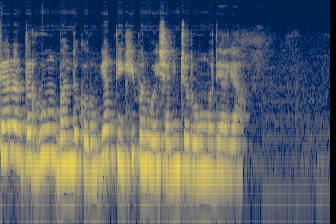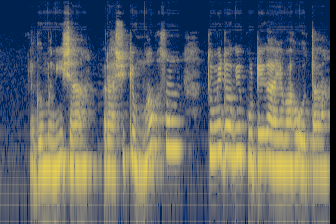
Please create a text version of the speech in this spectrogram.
त्यानंतर रूम बंद करून या तिघी पण वैशालींच्या रूममध्ये आल्या. अगं मनीषा राशी केव्हापासून तुम्ही दोघी कुठे गायब होता?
